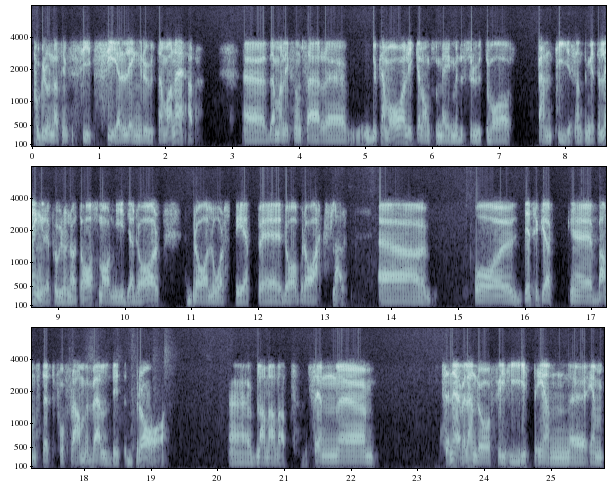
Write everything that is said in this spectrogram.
på grund av sin fysik ser längre ut än vad han är. Eh, där man liksom så här, eh, du kan vara lika lång som mig men du ser ut att vara 5-10 centimeter längre på grund av att du har smal midja, du har bra lårspep, eh, du har bra axlar. Eh, och Det tycker jag eh, Bamstedt får fram väldigt bra, eh, bland annat. Sen, eh, sen är väl ändå Phil Heath en, eh, en,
